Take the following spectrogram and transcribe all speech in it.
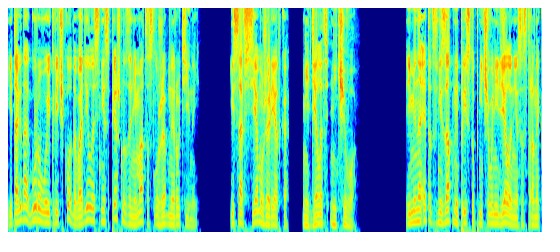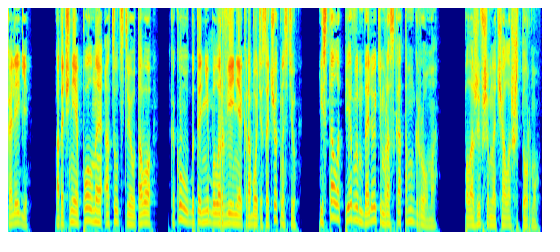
И тогда Гурову и Кричко доводилось неспешно заниматься служебной рутиной. И совсем уже редко не делать ничего. Именно этот внезапный приступ ничего не делания со стороны коллеги, а точнее полное отсутствие у того, какого бы то ни было рвения к работе с отчетностью, и стало первым далеким раскатом грома, положившим начало шторму.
